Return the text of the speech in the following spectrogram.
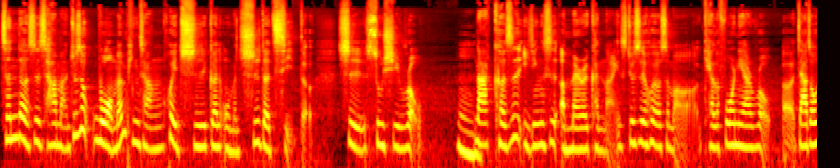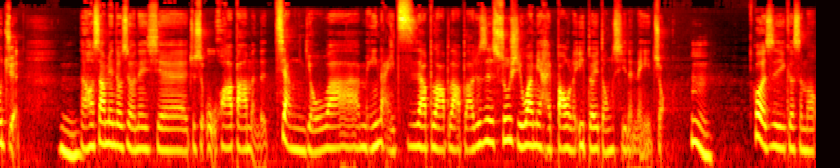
真的是差蛮，就是我们平常会吃跟我们吃得起的是 sushi roll，嗯，那可是已经是 Americanized，就是会有什么 California roll，呃，加州卷。嗯，然后上面都是有那些就是五花八门的酱油啊、美乃滋啊，blah blah blah，就是 sushi 外面还包了一堆东西的那一种。嗯，或者是一个什么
